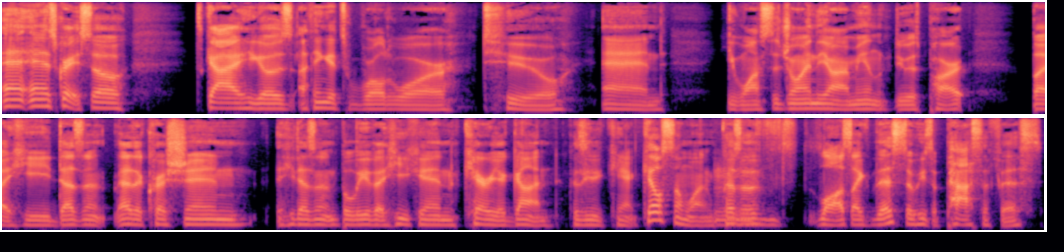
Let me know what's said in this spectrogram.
and, and it's great. So this guy, he goes, I think it's World War II, and he wants to join the army and do his part, but he doesn't. As a Christian, he doesn't believe that he can carry a gun because he can't kill someone because of laws like this. So he's a pacifist.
